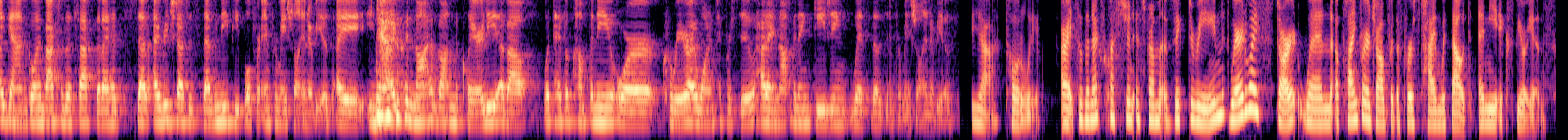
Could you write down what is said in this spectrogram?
again, going back to the fact that I had se- I reached out to 70 people for informational interviews. I, you know, I could not have gotten the clarity about what type of company or career I wanted to pursue had I not been engaging with those informational interviews. Yeah, totally. All right, so the next question is from Victorine. Where do I start when applying for a job for the first time without any experience?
